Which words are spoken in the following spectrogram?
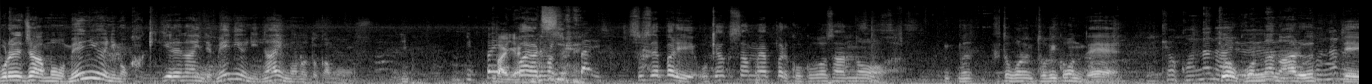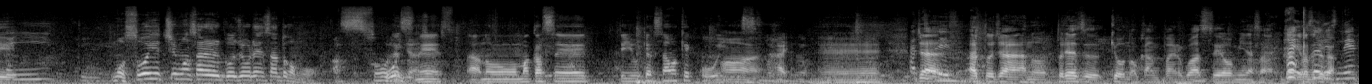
これじゃあもうメニューにも書ききれないんでメニューにないものとかもいっぱいありますいっぱいありますね。そうするとやっぱりお客さんもやっぱり国保さんのむ懐に飛び込んで今日こんなのある。今日こんなのあるっていう。もうそういう注文されるご常連さんとかもそうですね。あのお任せっていうお客さんは結構多いですはい。えじゃあああとじゃああのとりあえず今日の乾杯のご発声を皆さんいたはい、そうですね。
